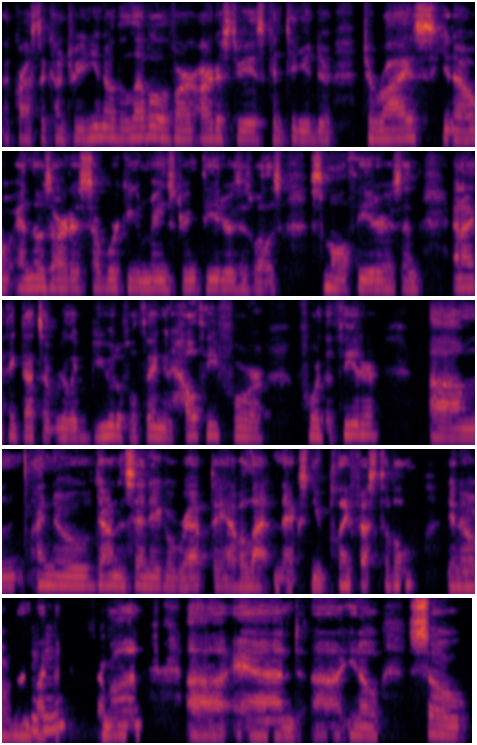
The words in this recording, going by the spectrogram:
across the country. You know, the level of our artistry has continued to to rise. You know, and those artists are working in mainstream theaters as well as small theaters, and and I think that's a really beautiful thing and healthy for for the theater. Um, I know down in San Diego Rep they have a Latinx New Play Festival. You know, run mm-hmm. by Armand, uh, and uh, you know, so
